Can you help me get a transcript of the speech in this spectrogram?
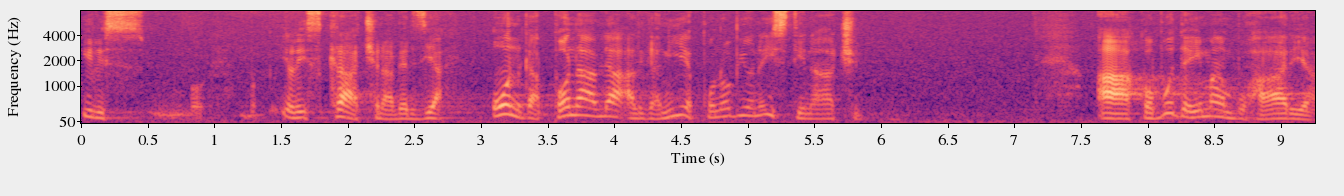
ili, ili skraćena verzija. On ga ponavlja, ali ga nije ponovio na isti način. A ako bude imam Buharija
